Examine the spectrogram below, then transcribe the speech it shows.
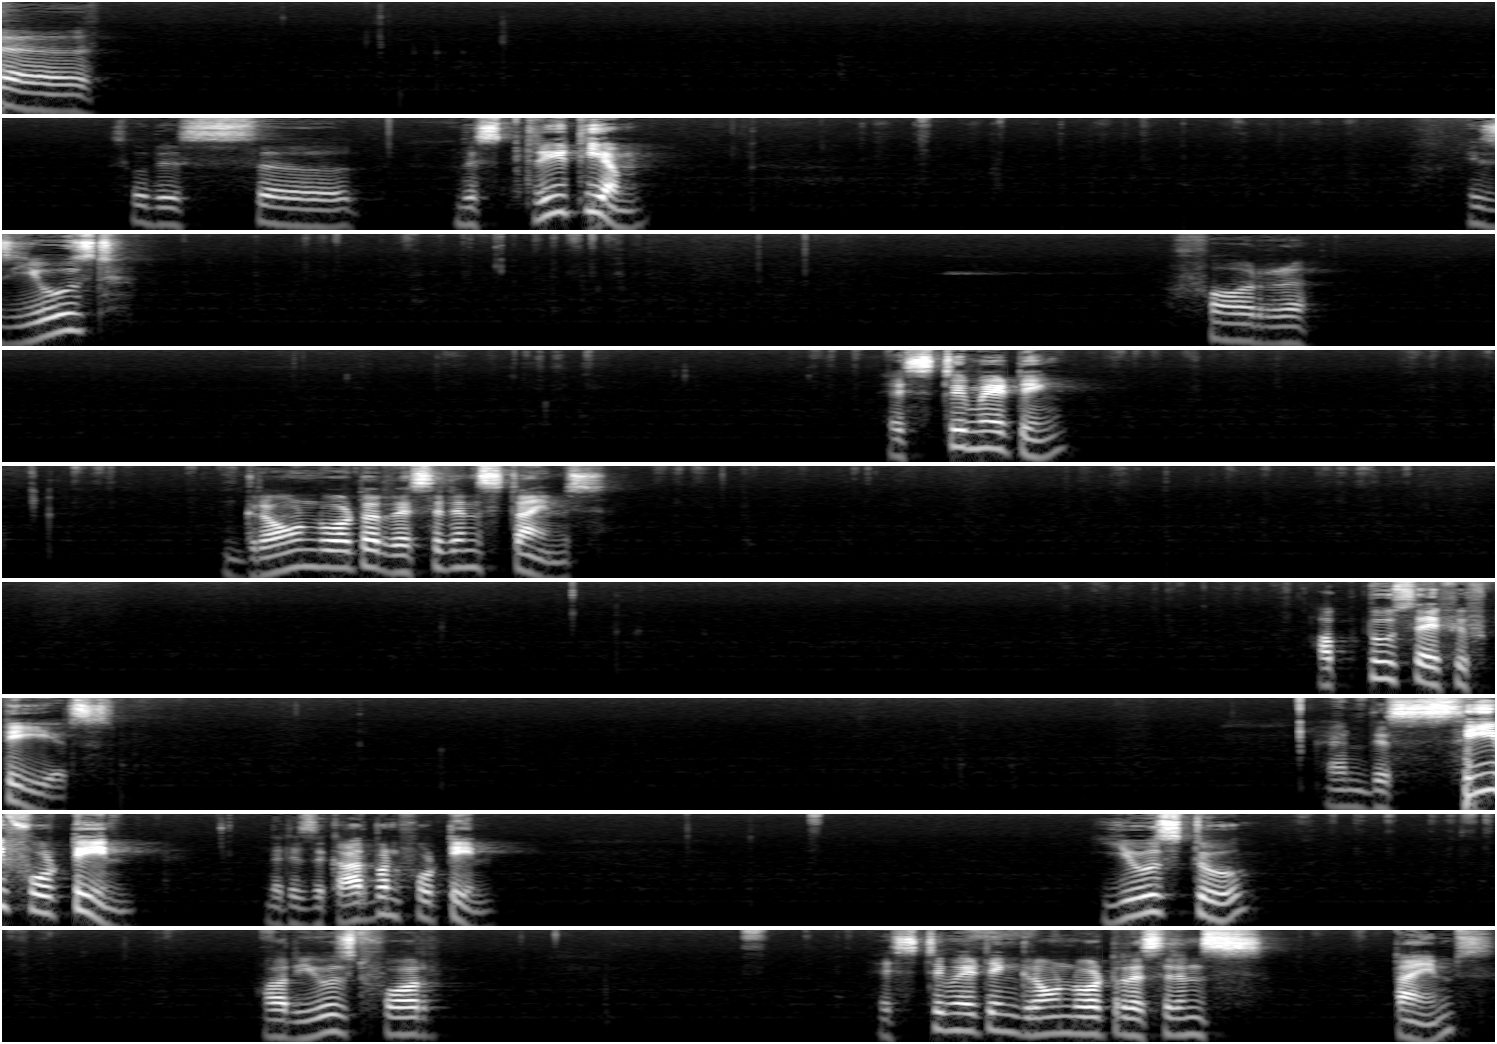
So, this uh, this tritium is used for uh, estimating groundwater residence times up to say 50 years. And this C 14 that is the carbon 14 used to or used for estimating groundwater residence times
